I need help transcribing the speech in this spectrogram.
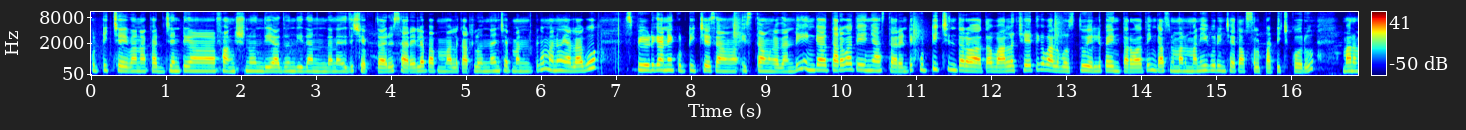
కుట్టిచ్చేవా? నాకు అర్జెంటుగా ఫంక్షన్ ఉంది అది ఉంది ఇది ఉంది అనేది చెప్తారు. సరేలే పాపం వాళ్ళకి అట్లా ఉందని చెప్పినట్టుగా మనం ఎలాగో స్పీడ్గానే కుట్టిచ్చేసాము ఇస్తాము కదండి. ఇంకా తర్వాత ఏం చేస్తారంటే కుట్టించిన తర్వాత వాళ్ళ చేతికి వాళ్ళ వస్తువు వెళ్ళిపోయిన తర్వాత ఇంకా అసలు మన మనీ గురించి అయితే అస్సలు పట్టించుకోరు. మనం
